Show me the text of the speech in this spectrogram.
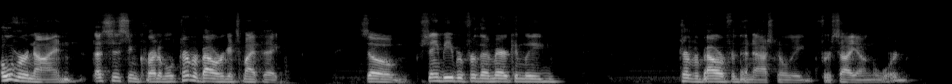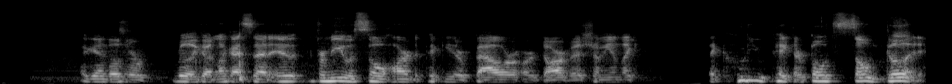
over nine. That's just incredible. Trevor Bauer gets my pick. So Shane Bieber for the American League, Trevor Bauer for the National League for Cy Young Award. Again, those are really good. Like I said, it, for me, it was so hard to pick either Bauer or Darvish. I mean, like, like who do you pick? They're both so good.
